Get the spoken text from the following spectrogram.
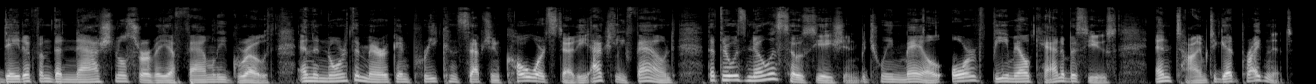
data from the National Survey of Family Growth and the North American Preconception Cohort Study actually found that there was no association between male or female cannabis use and time to get pregnant.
